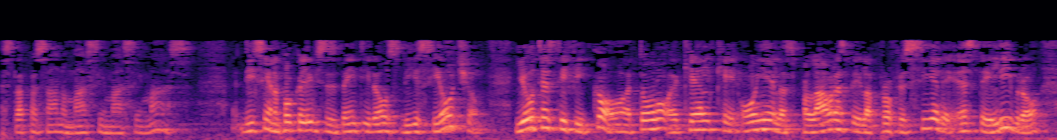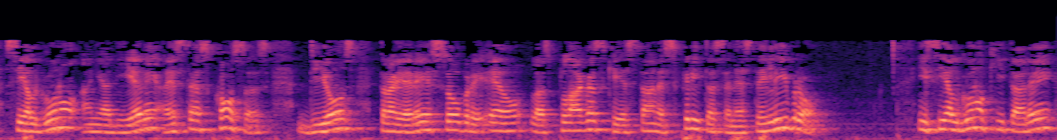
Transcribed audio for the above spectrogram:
Está pasando más y más y más. Dice en Apocalipsis 22, 18, yo testifico a todo aquel que oye las palabras de la profecía de este libro, si alguno añadiere a estas cosas, Dios traerá sobre él las plagas que están escritas en este libro. Y si alguno quitaré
